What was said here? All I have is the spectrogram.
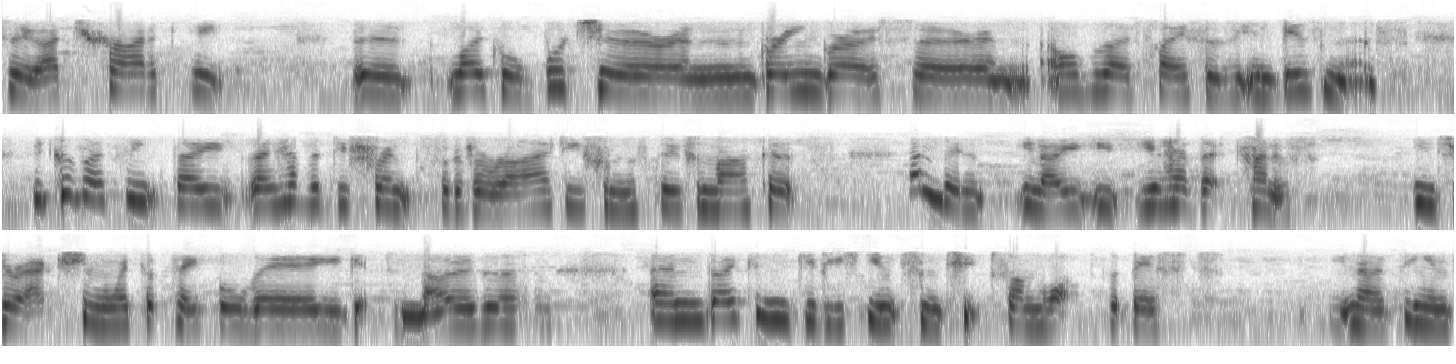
too. I try to keep the local butcher and greengrocer and all those places in business because I think they, they have a different sort of variety from the supermarkets. And then, you know, you, you have that kind of interaction with the people there, you get to know them, and they can give you hints and tips on what's the best you know, thing in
